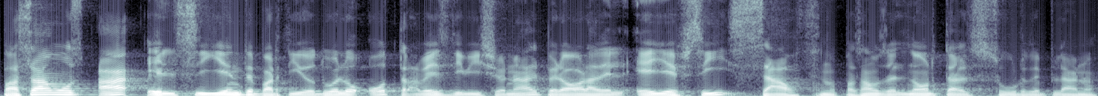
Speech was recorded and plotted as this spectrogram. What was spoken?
Pasamos a el siguiente partido, duelo otra vez divisional, pero ahora del AFC South. Nos pasamos del norte al sur de plano.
